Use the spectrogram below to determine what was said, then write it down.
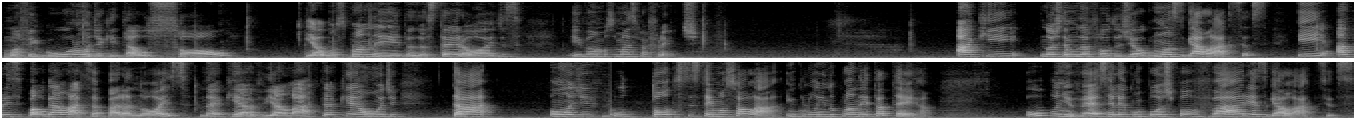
uma figura onde aqui está o Sol e alguns planetas, asteroides. E vamos mais para frente. Aqui nós temos a foto de algumas galáxias e a principal galáxia para nós, né, que é a Via Láctea, que é onde está onde o todo o sistema solar, incluindo o planeta Terra. O universo ele é composto por várias galáxias,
